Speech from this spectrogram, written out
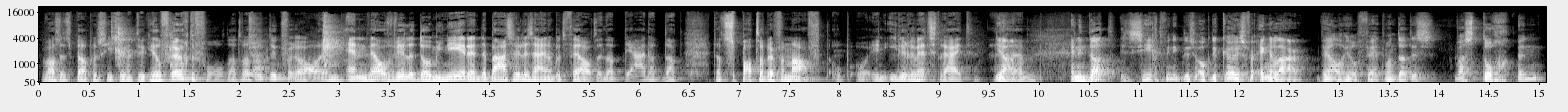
was het spelprincipe natuurlijk heel vreugdevol. Dat was het natuurlijk vooral. En, en wel willen domineren, de baas willen zijn op het veld. En dat, ja, dat, dat, dat spatte er vanaf op, in iedere wedstrijd. Ja. Ehm, En in dat zicht vind ik dus ook de keuze voor Engelaar wel heel vet. Want dat is, was toch een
